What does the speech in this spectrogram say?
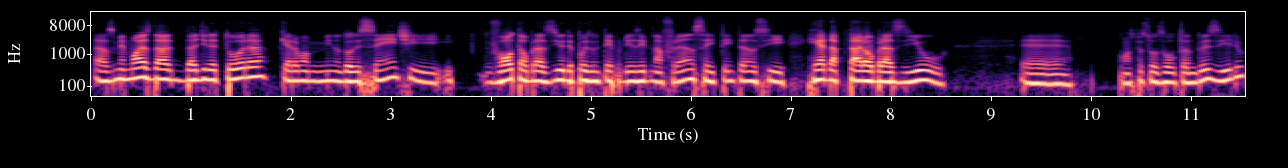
as memórias da, da diretora, que era uma menina adolescente e, e volta ao Brasil depois de um tempo de exílio na França e tentando se readaptar ao Brasil é, com as pessoas voltando do exílio.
